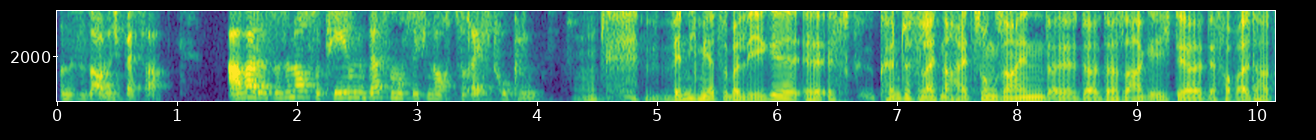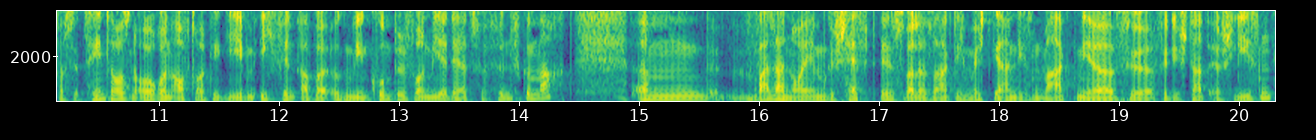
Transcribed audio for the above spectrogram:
und es ist auch nicht besser. Aber das sind noch so Themen, das muss ich noch zurechtruckeln. Mhm. Wenn ich mir jetzt überlege, äh, es könnte vielleicht eine Heizung sein, äh, da, da sage ich, der, der Verwalter hat was für 10.000 Euro in Auftrag gegeben. Ich finde aber irgendwie einen Kumpel von mir, der hat es für fünf gemacht, ähm, weil er neu im Geschäft ist, weil er sagt, ich möchte gern diesen Markt mir für, für die Stadt erschließen.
